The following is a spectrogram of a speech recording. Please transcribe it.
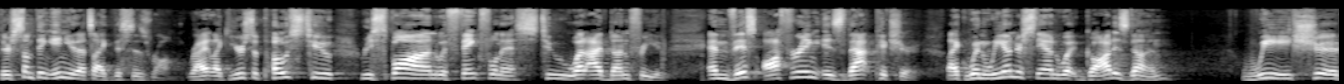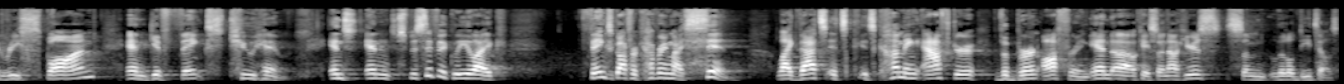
There's something in you that's like, this is wrong, right? Like you're supposed to respond with thankfulness to what I've done for you. And this offering is that picture. Like when we understand what God has done, we should respond and give thanks to Him. And, and specifically, like, thanks God for covering my sin. Like that's it's it's coming after the burnt offering. And uh, okay, so now here's some little details.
